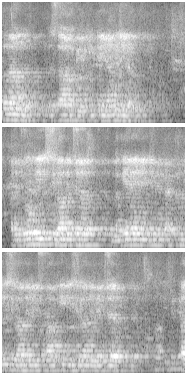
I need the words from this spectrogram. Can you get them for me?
ਉਹਨਾਂ ਨੂੰ ਦਸਤਾਰਾਂ ਭੇਟ ਕੀਤੀਆਂ ਜਾਂਦੀਆਂ ਪਰ ਜੋ ਵੀ ਸੇਵਾ ਵਿੱਚ ਲੱਗੇ ਰਹੇ ਨੇ, ਜਿਵੇਂ ਡਾਕਟਰ ਦੀ ਸੇਵਾ ਦੇ ਵਿੱਚ, ਬਾਕੀ ਦੀ ਸੇਵਾ ਦੇ ਵਿੱਚ, ਪਰ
